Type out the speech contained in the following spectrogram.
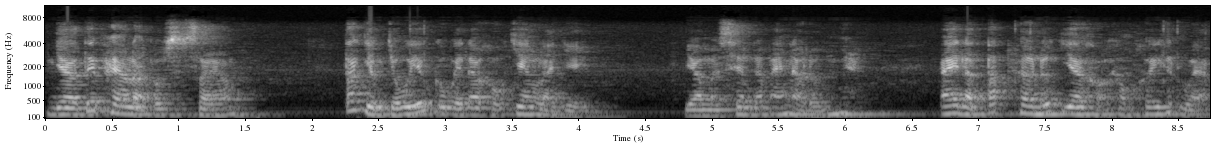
Giờ tiếp theo là câu số 6 tác dụng chủ yếu của việc đeo khẩu trang là gì? Giờ mình xem đáp án nào đúng nha. A là tách hơi nước ra khỏi không khí hít vào.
